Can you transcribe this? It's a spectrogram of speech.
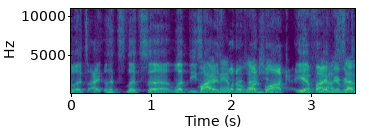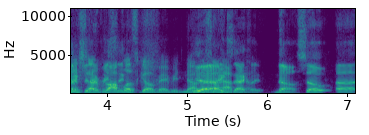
let's I, let's let's uh let these guys Five-man one on one block. Yeah, five yeah, man seven protection step every drop. single. Let's go, baby. No, that's yeah, not happening. exactly. No, so uh,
